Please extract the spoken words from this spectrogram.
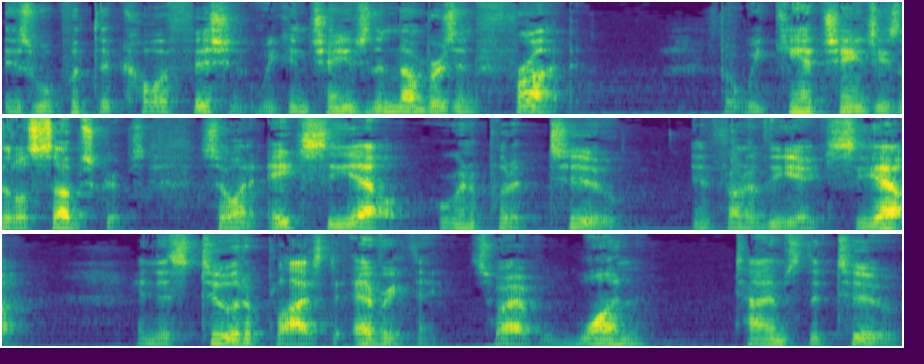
is we'll put the coefficient. We can change the numbers in front but we can't change these little subscripts. So on HCl, we're going to put a 2 in front of the HCl. And this 2, it applies to everything. So I have 1 times the 2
